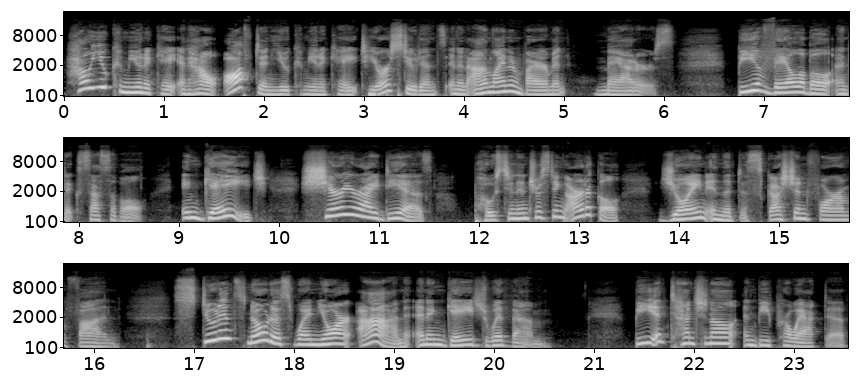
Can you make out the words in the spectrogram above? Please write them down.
How you communicate and how often you communicate to your students in an online environment matters. Be available and accessible. Engage. Share your ideas. Post an interesting article. Join in the discussion forum fun. Students notice when you're on and engaged with them. Be intentional and be proactive.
